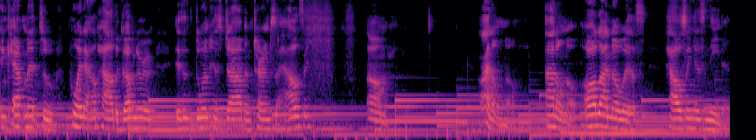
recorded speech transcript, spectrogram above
encampment to point out how the governor isn't doing his job in terms of housing. Um, I don't know. I don't know. All I know is housing is needed.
